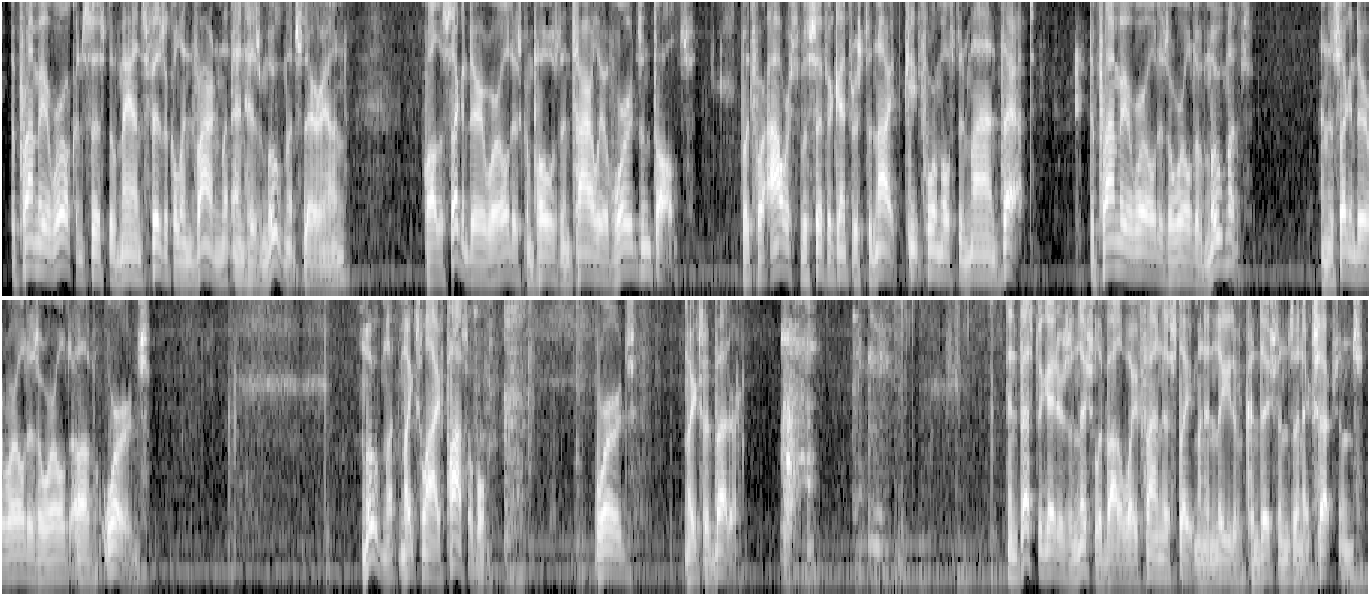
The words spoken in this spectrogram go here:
the primary world consists of man's physical environment and his movements therein, while the secondary world is composed entirely of words and thoughts. But for our specific interest tonight, keep foremost in mind that the primary world is a world of movements, and the secondary world is a world of words. Movement makes life possible. Words makes it better. Investigators initially, by the way, find this statement in need of conditions and exceptions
